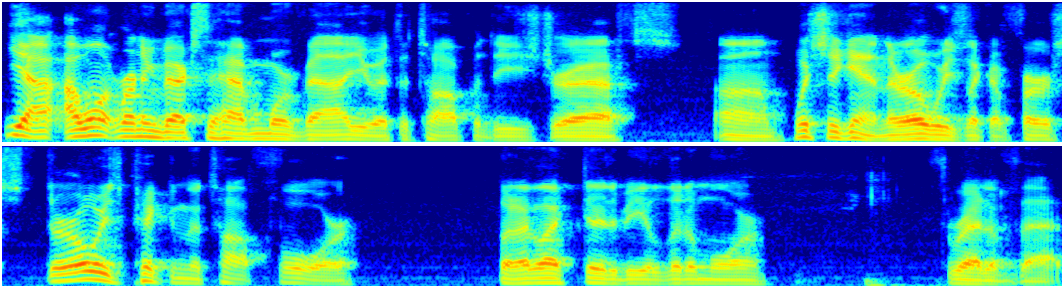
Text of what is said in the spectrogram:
Yeah, I want running backs to have more value at the top of these drafts. Um, which again, they're always like a first. They're always picked in the top four, but I'd like there to be a little more threat of that.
